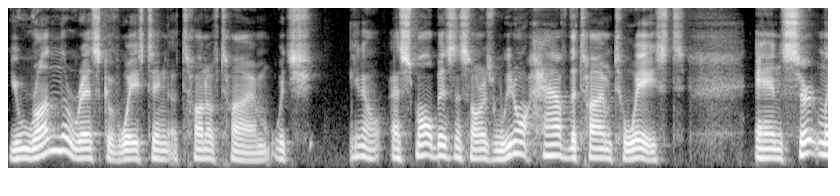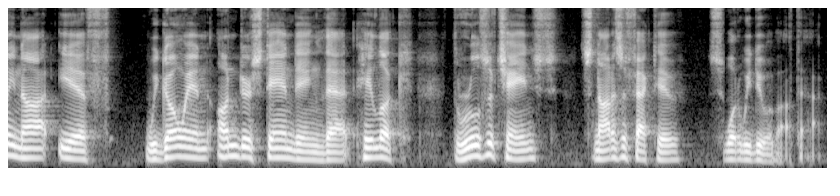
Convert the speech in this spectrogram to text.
you run the risk of wasting a ton of time, which, you know, as small business owners, we don't have the time to waste. And certainly not if we go in understanding that, hey, look, the rules have changed, it's not as effective. So, what do we do about that?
